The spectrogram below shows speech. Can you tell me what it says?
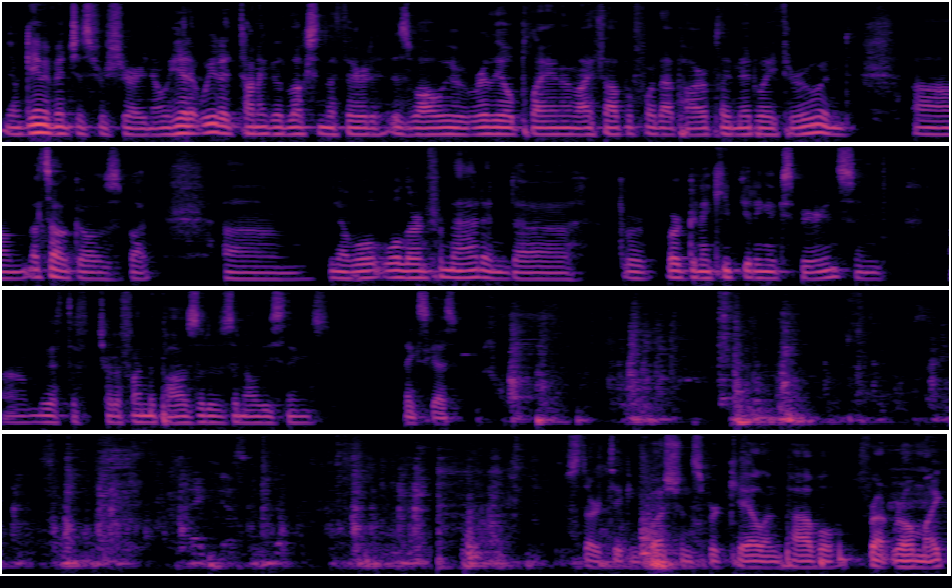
you know, game of inches for sure. You know, we had we had a ton of good looks in the third as well. We were really outplaying them. I thought before that power play midway through, and um, that's how it goes. But um, you know, we'll we'll learn from that, and uh, we're we're going to keep getting experience, and um, we have to try to find the positives in all these things. Thanks, guys. Start taking questions for Cale and Pavel. Front row, Mike.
